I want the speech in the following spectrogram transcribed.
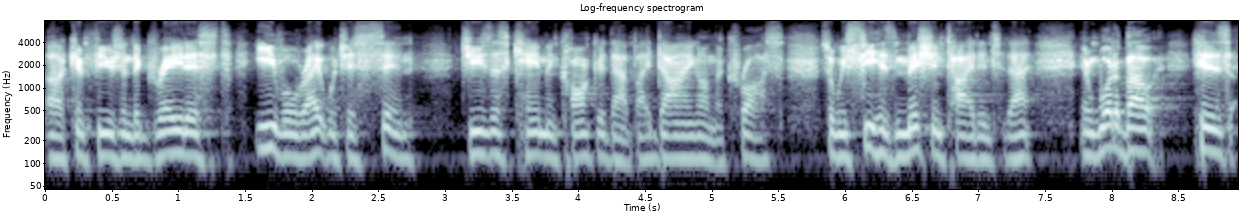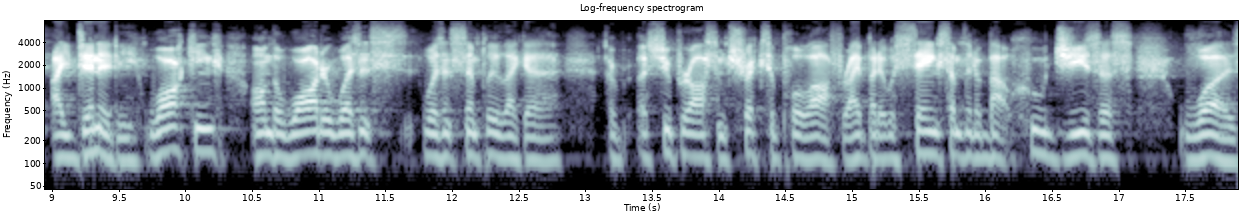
uh, confusion, the greatest evil, right, which is sin. Jesus came and conquered that by dying on the cross. So we see his mission tied into that. And what about his identity? Walking on the water wasn't, wasn't simply like a, a, a super awesome trick to pull off, right? But it was saying something about who Jesus was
